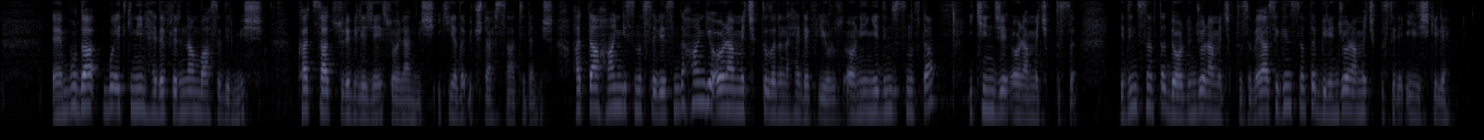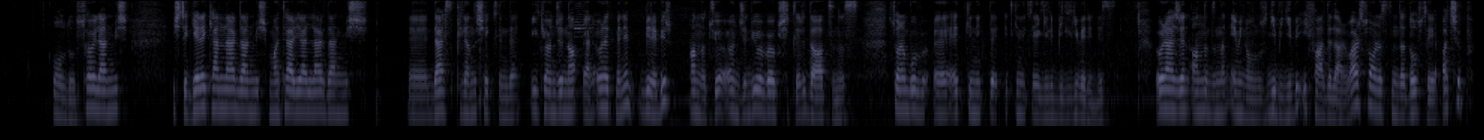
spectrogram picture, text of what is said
Burada bu etkinliğin hedeflerinden bahsedilmiş. Kaç saat sürebileceği söylenmiş. 2 ya da 3 ders saati demiş. Hatta hangi sınıf seviyesinde hangi öğrenme çıktılarını hedefliyoruz. Örneğin 7. sınıfta ikinci öğrenme çıktısı. 7. sınıfta 4. öğrenme çıktısı veya 8. sınıfta 1. öğrenme çıktısı ile ilişkili olduğu söylenmiş. İşte gerekenler denmiş, materyaller denmiş, e, ders planı şeklinde. İlk önce na, yani öğretmeni birebir anlatıyor. Önce diyor worksheetleri dağıtınız. Sonra bu e, etkinlikte etkinlikle ilgili bilgi veriniz. Öğrencilerin anladığından emin olunuz gibi gibi ifadeler var. Sonrasında dosyayı açıp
